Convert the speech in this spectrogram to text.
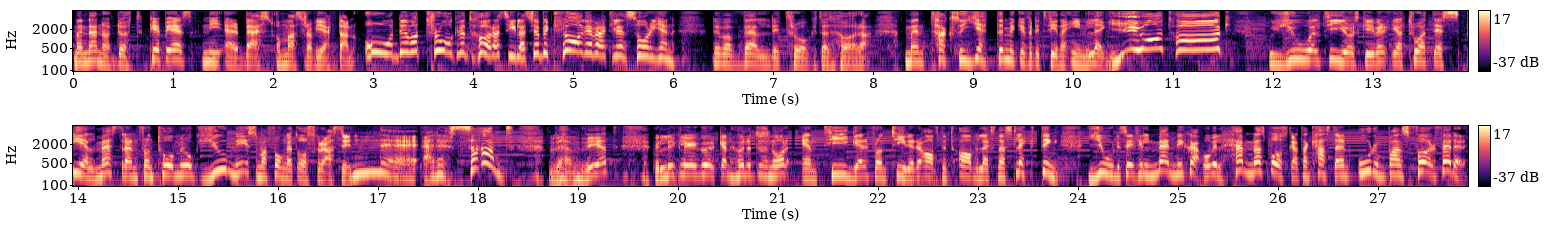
men den har dött. PPS. Ni är bäst och massor av hjärtan. Åh, det var tråkigt att höra Silas. Jag beklagar verkligen sorgen. Det var väldigt tråkigt att höra. Men tack så jättemycket för ditt fina inlägg. Ja, tack! Och Joel, 10 år, skriver “Jag tror att det är spelmästaren från Tommy och Yumi som har fångat Oscar och Astrid.” Nej, är det sant? Vem vet? Lyckliga Gurkan, 100 000 år, en tiger från tidigare avsnitt avlägsna släkting, gjorde sig till människa och vill hämnas på Oscar att han kastar en orm på hans förfäder.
